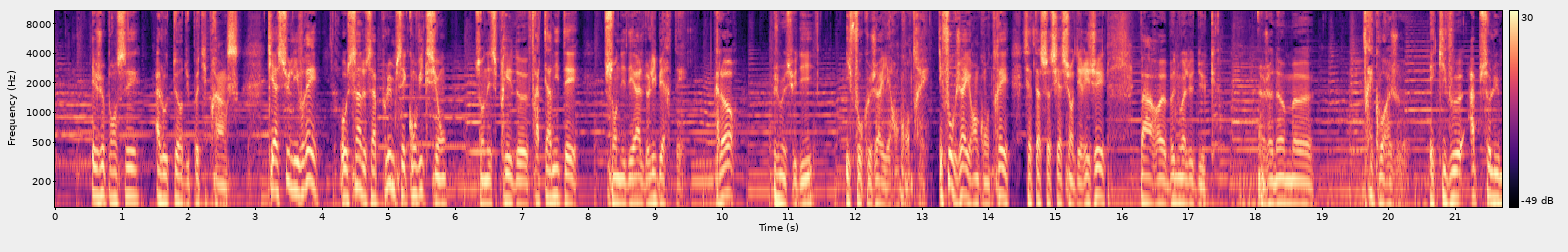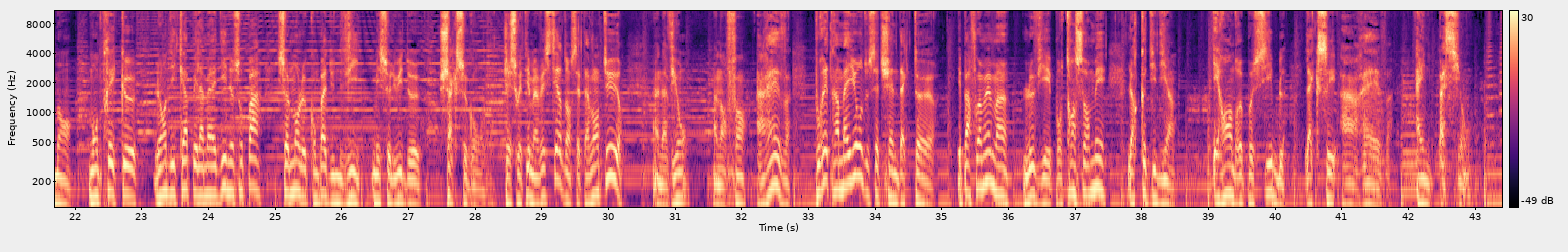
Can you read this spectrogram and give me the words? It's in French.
Et je pensais à l'auteur du Petit Prince, qui a su livrer au sein de sa plume ses convictions, son esprit de fraternité, son idéal de liberté. Alors, je me suis dit, il faut que j'aille les rencontrer. Il faut que j'aille rencontrer cette association dirigée par euh, Benoît Leduc, un jeune homme euh, très courageux et qui veut absolument montrer que le handicap et la maladie ne sont pas seulement le combat d'une vie, mais celui de chaque seconde. J'ai souhaité m'investir dans cette aventure, un avion, un enfant, un rêve, pour être un maillon de cette chaîne d'acteurs, et parfois même un levier pour transformer leur quotidien et rendre possible l'accès à un rêve, à une passion.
